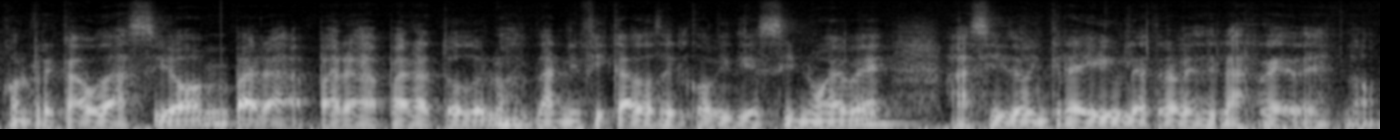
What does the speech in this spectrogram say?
con recaudación para, para, para todos los damnificados del COVID-19, ha sido increíble a través de las redes, ¿no?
